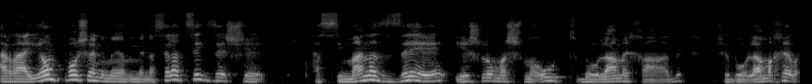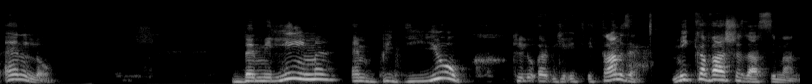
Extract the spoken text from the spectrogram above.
הרעיון פה שאני מנסה להציג זה שהסימן הזה, יש לו משמעות בעולם אחד, שבעולם אחר אין לו. במילים הם בדיוק, כאילו, יתרה מזה, מי קבע שזה הסימן?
